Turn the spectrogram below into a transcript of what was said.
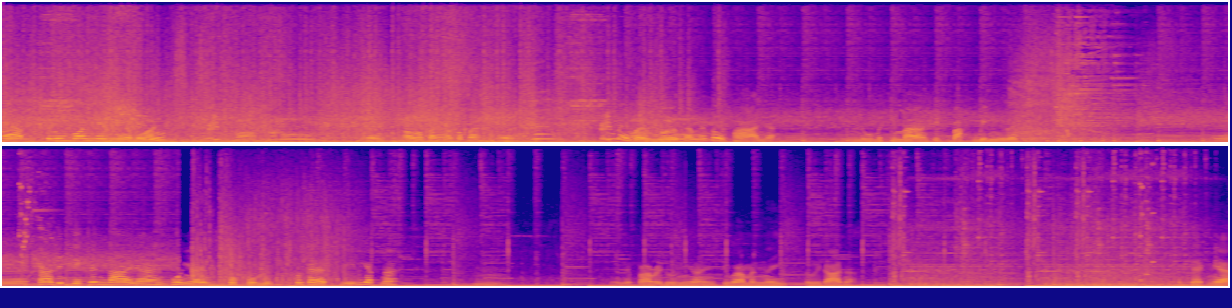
ว่าจะลุมบอลยังไงไม่รู้เออเอาเข้าไปเอาเข้าไปเออไม่ค่อยเวิร์กอะไม่ค่อยผ่านอะหนูไม่คิดมากติดบั๊กวิ่งอยู่เลยเออถ้าเด็กๆเล่นได้นะพวกใหญ่พวกผมก็แค่จีเรียบนะอืม เดี๋ยวพาไปดูนี่หน่อยที่ว่ามันไม่ลุยดานอะแจกเนี่ย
